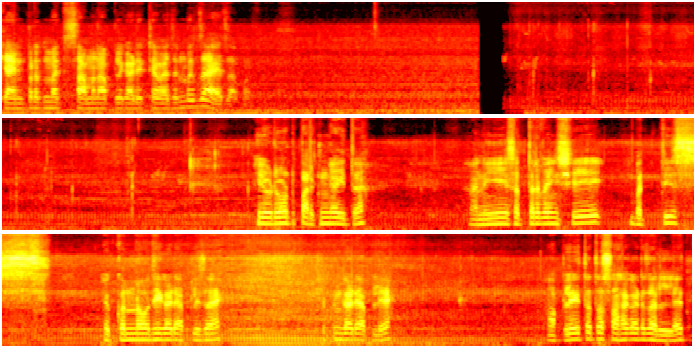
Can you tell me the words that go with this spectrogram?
की आणि परत मग सामान आपल्या गाडीत ठेवायचं आणि मग जायचं आपण. एवढं मोठं पार्किंग आहे इथं. आणि सत्तर ब्याऐंशी बत्तीस एकोणनव्वद ही गाडी आपलीच आहे. ही पण गाडी आपली आहे. आपल्या इथं आता सहा गाड्या झालेल्या आहेत.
